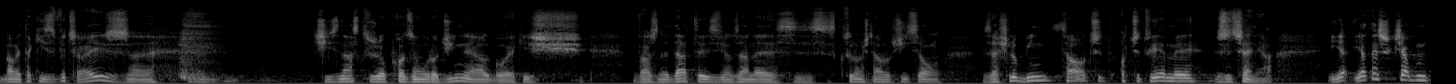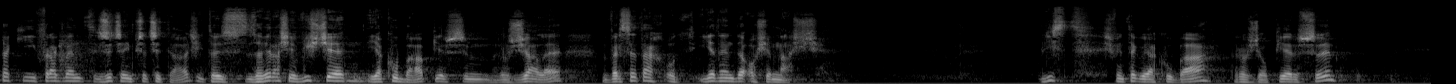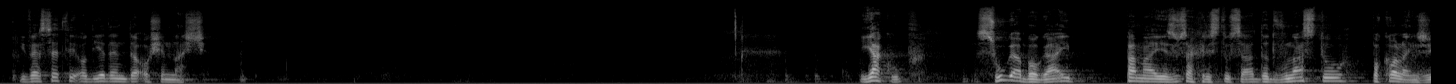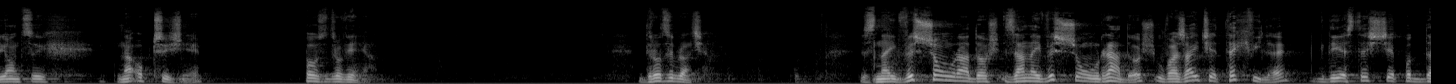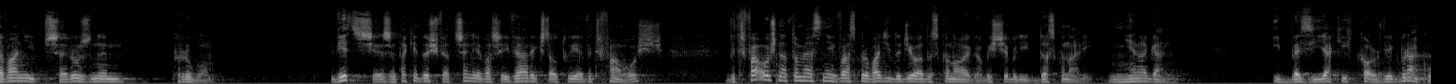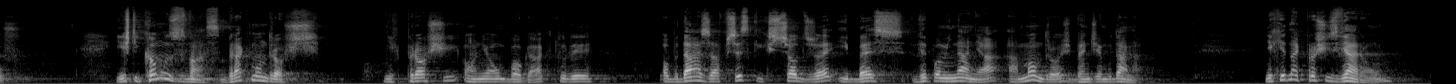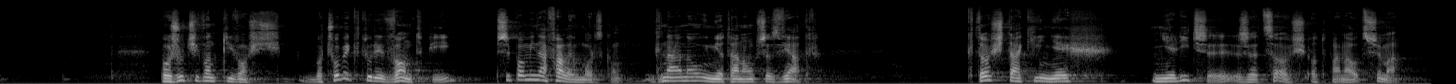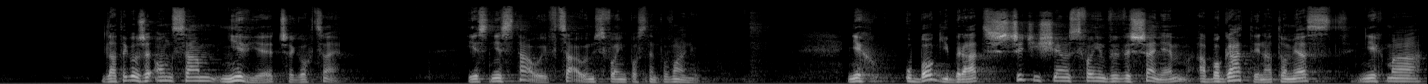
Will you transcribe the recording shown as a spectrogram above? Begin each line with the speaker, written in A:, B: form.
A: Mamy taki zwyczaj, że ci z nas, którzy obchodzą urodziny albo jakieś ważne daty związane z, z którąś tam rocznicą zaślubin, to odczytujemy życzenia. Ja, ja, też chciałbym taki fragment życzeń przeczytać i to jest, zawiera się w liście Jakuba, pierwszym rozdziale, w wersetach od 1 do 18. List świętego Jakuba, rozdział pierwszy i wersety od 1 do 18. Jakub, sługa Boga i Pana Jezusa Chrystusa do dwunastu pokoleń żyjących na obczyźnie, pozdrowienia. Drodzy bracia, z najwyższą radość, za najwyższą radość uważajcie te chwile, gdy jesteście poddawani przeróżnym próbom. Wiedzcie, że takie doświadczenie waszej wiary kształtuje wytrwałość. Wytrwałość natomiast niech was prowadzi do dzieła doskonałego, byście byli doskonali, nienaganni i bez jakichkolwiek braków. Jeśli komuś z was brak mądrości, niech prosi o nią Boga, który obdarza wszystkich szczodrze i bez wypominania, a mądrość będzie mu dana. Niech jednak prosi z wiarą, porzuci wątpliwości, bo człowiek, który wątpi, przypomina falę morską, gnaną i miotaną przez wiatr. Ktoś taki niech nie liczy, że coś od Pana otrzyma, dlatego że on sam nie wie, czego chce. Jest niestały w całym swoim postępowaniu. Niech ubogi brat szczyci się swoim wywyższeniem, a bogaty natomiast niech ma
